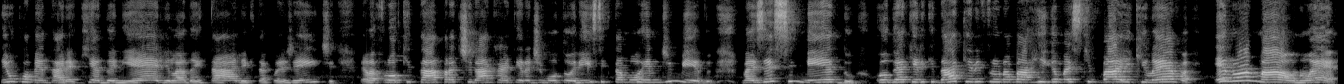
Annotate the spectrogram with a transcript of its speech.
Tem um comentário aqui, a Daniele, lá da Itália, que está com a gente, ela falou que tá para tirar a carteira de motorista e que tá morrendo de medo. Mas esse medo, quando é aquele que dá aquele frio na barriga, mas que vai e que leva, é normal, não é?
